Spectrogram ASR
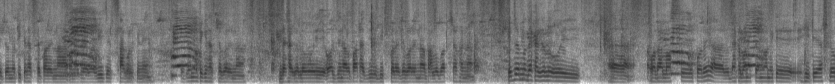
এই জন্য টিকে থাকতে পারে না। অনেকে আবার রিজের ছাগল কিনে এই জন্য টিকে থাকতে পারে না। দেখা গেল ওই অরিজিনাল পাঠা দিয়ে বিট করাতে পারে না ভালো বাচ্চা হয় না। এর জন্য দেখা গেল ওই ওরা লসে করে আর দেখা গেল অনেক টাইম অনেকে হিটে আসলেও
